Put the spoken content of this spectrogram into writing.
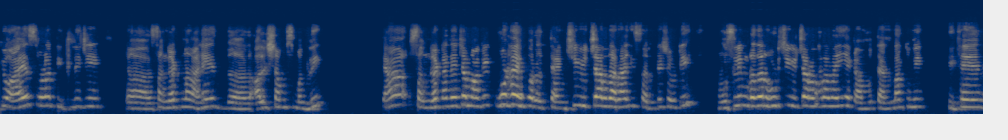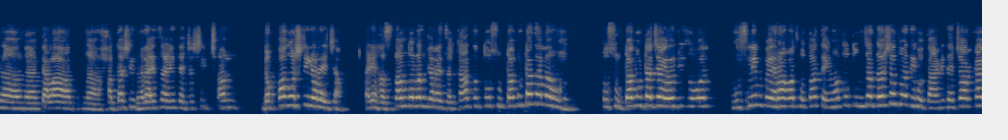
क्यू आय एस सोडा तिथली जी संघटना आहे अल मधली त्या संघटनेच्या मागे कोण आहे परत? त्यांची विचारधारा ही सरते शेवटी मुस्लिम ब्रदरहुडची विचारधारा नाहीये का? मग त्यांना तुम्ही तिथे त्याला हाताशी धरायचं आणि त्याच्याशी छान गप्पा गोष्टी करायच्या आणि हस्तांदोलन करायचं. का? तर तो सुटाबुटा झाला म्हणून. तो सुटाबुटाच्या ऐवजी जोवर मुस्लिम पेहरावात होता तेव्हा तो तुमचा दहशतवादी होता आणि त्याच्यावर काय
